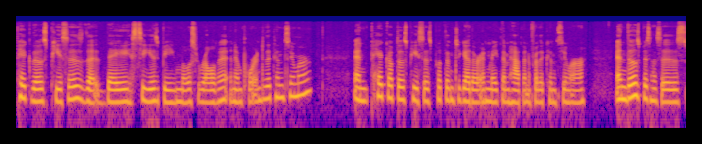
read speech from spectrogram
pick those pieces that they see as being most relevant and important to the consumer and pick up those pieces, put them together, and make them happen for the consumer and those businesses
